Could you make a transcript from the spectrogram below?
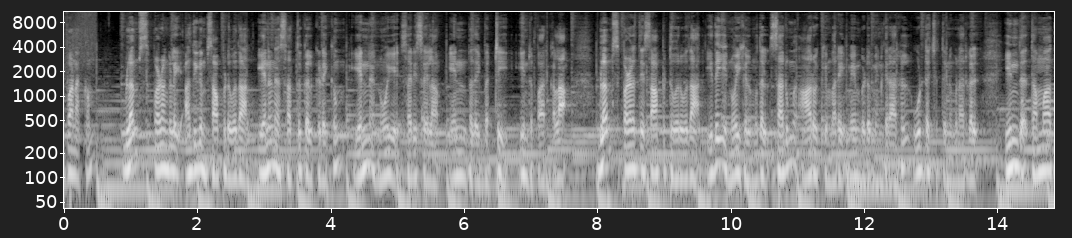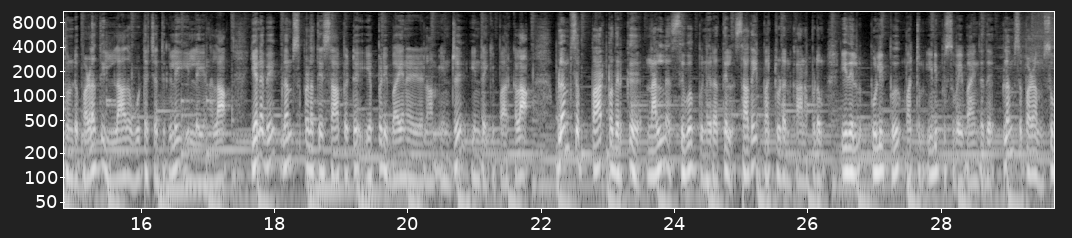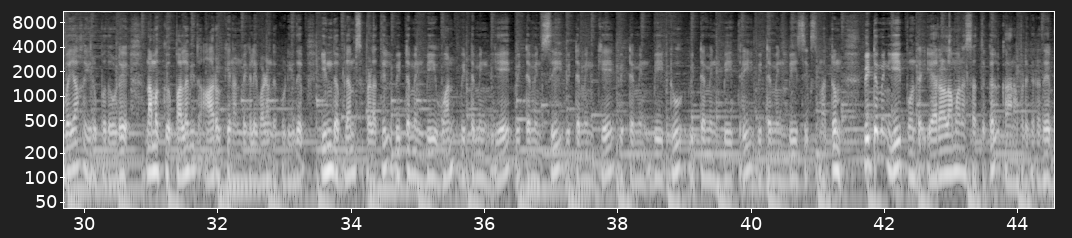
வணக்கம். பிளம்ஸ் பழங்களை அதிகம் சாப்பிடுவதால் என்னென்ன சத்துக்கள் கிடைக்கும் என்ன நோயை சரி செய்யலாம் என்பதை பற்றி இன்று பார்க்கலாம். பிளம்ஸ் பழத்தை சாப்பிட்டு வருவதால் இதய நோய்கள் முதல் சரும ஆரோக்கியம் வரை மேம்படும் என்கிறார்கள் ஊட்டச்சத்து நிபுணர்கள். இந்த தம்மா துண்டு பழத்தில் இல்லாத ஊட்டச்சத்துக்களே இல்லை எனலாம். எனவே பிளம்ஸ் பழத்தை சாப்பிட்டு எப்படி பயனடையலாம் என்று இன்றைக்கு பார்க்கலாம். பிளம்ஸ் பார்ப்பதற்கு நல்ல சிவப்பு நிறத்தில் சதை பற்றுடன் காணப்படும். இதில் புளிப்பு மற்றும் இனிப்பு சுவை வாய்ந்தது. பிளம்ஸ் பழம் சுவையாக இருப்பதோடு நமக்கு பலவித ஆரோக்கிய நன்மைகளை வழங்கக்கூடியது. இந்த பிளம்ஸ் பழத்தில் vitamin B one vitamin A vitamin C vitamin K vitamin B two vitamin B three vitamin B six மற்றும் விட்டமின் இ போன்ற ஏராளமான சத்துக்கள் காணப்படுகிறது.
